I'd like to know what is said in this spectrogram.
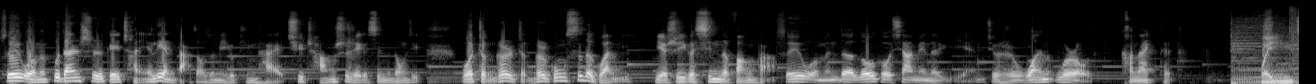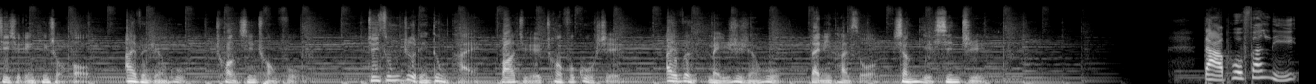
所以，我们不单是给产业链打造这么一个平台，去尝试这个新的东西，我整个整个公司的管理也是一个新的方法。所以，我们的 logo 下面的语言就是 One World Connected。欢迎继续聆听《守候爱问人物创新创富》，追踪热点动态，挖掘创富故事。爱问每日人物带您探索商业新知，打破藩篱，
